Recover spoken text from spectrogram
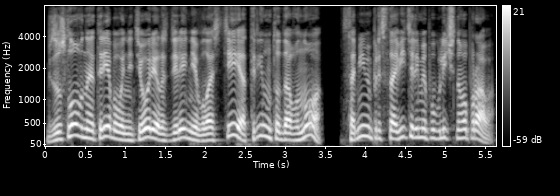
Безусловное требование теории разделения властей отринуто давно самими представителями публичного права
